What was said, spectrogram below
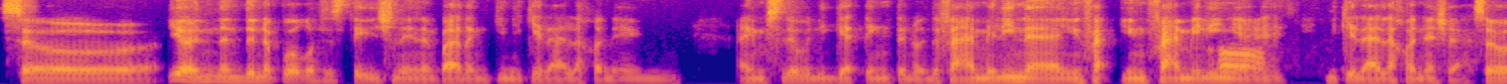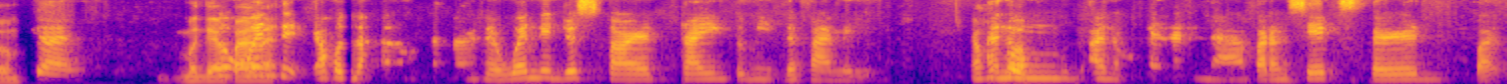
So, yun, nandun na po ako sa stage na yun na parang kinikilala ko na yung I'm slowly getting to know the family na, yung, fa- yung family oh. niya, nikilala ko na siya. So, yeah. Maga, so para, when did, ako na when did you start trying to meet the family? Ako Anong, po, ano, kailan na? Parang sixth, third, what?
